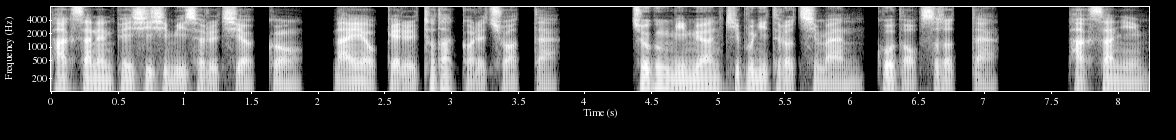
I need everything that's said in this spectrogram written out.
박사는 배시시 미소를 지었고 나의 어깨를 토닥거려 주었다. 조금 미묘한 기분이 들었지만 곧 없어졌다. 박사님,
